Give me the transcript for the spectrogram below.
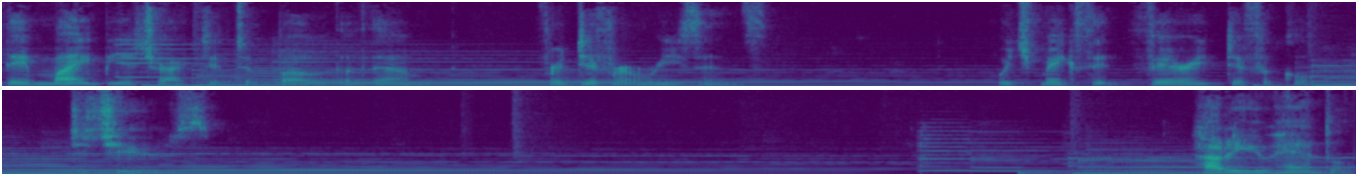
They might be attracted to both of them for different reasons, which makes it very difficult to choose. How do you handle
